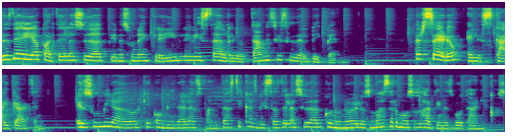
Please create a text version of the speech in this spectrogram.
Desde ahí, aparte de la ciudad, tienes una increíble vista del río Támesis y del Big Ben. Tercero, el Sky Garden. Es un mirador que combina las fantásticas vistas de la ciudad con uno de los más hermosos jardines botánicos.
